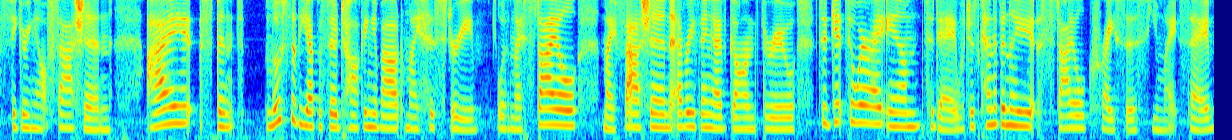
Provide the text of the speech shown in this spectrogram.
Figuring Out Fashion, I spent most of the episode talking about my history with my style, my fashion, everything I've gone through to get to where I am today, which is kind of in a style crisis, you might say.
